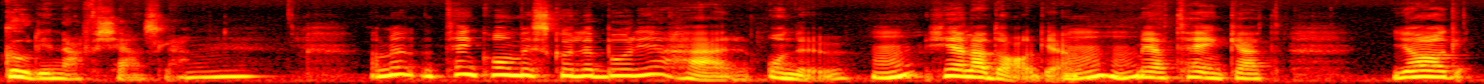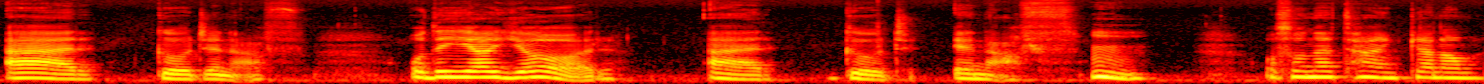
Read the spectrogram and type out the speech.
good enough-känsla? Ja, men tänk om vi skulle börja här och nu, hela dagen, med att tänka att jag är good enough och det jag gör är good enough. Och så när tankarna om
